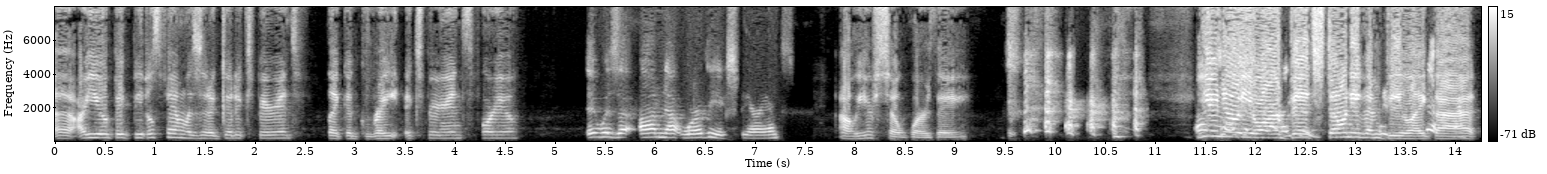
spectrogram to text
uh, are you a big Beatles fan? Was it a good experience? Like a great experience for you? It was a I'm not worthy experience. Oh, you're so worthy. You know you are, bitch. Don't even be like that.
